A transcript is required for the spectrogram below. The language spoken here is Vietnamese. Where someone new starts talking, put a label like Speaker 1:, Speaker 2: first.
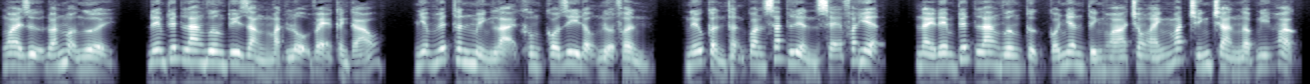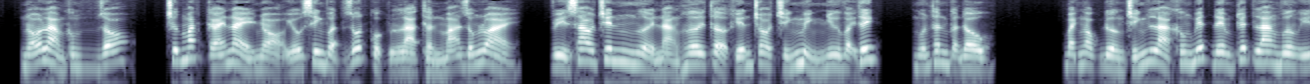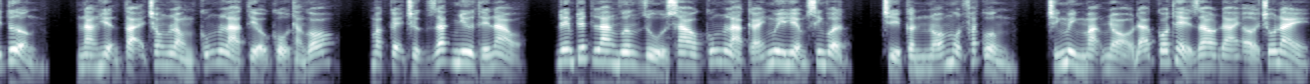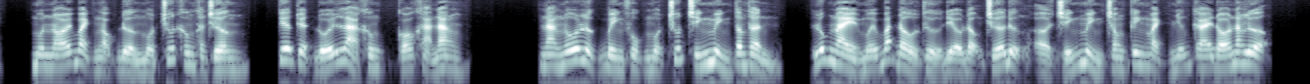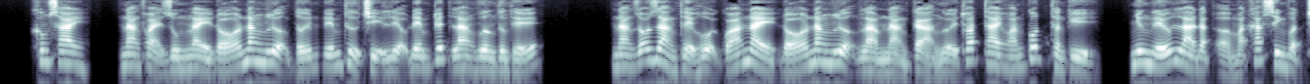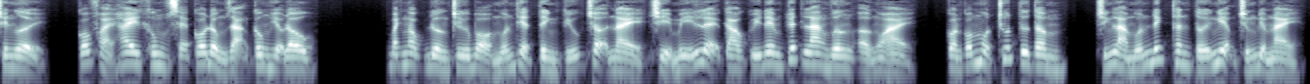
Speaker 1: Ngoài dự đoán mọi người, đêm tuyết lang vương tuy rằng mặt lộ vẻ cảnh cáo, nhiễm huyết thân mình lại không có di động nửa phần, nếu cẩn thận quan sát liền sẽ phát hiện, này đêm tuyết lang vương cực có nhân tính hóa trong ánh mắt chính tràn ngập nghi hoặc, nó làm không rõ, trước mắt cái này nhỏ yếu sinh vật rốt cuộc là thần mã giống loài, vì sao trên người nàng hơi thở khiến cho chính mình như vậy thích, muốn thân cận đâu. Bạch Ngọc Đường chính là không biết đêm tuyết lang vương ý tưởng, nàng hiện tại trong lòng cũng là tiểu cổ thẳng gõ, mặc kệ trực giác như thế nào, đêm tuyết lang vương dù sao cũng là cái nguy hiểm sinh vật, chỉ cần nó một phát cuồng, chính mình mạng nhỏ đã có thể giao đại ở chỗ này, muốn nói Bạch Ngọc Đường một chút không khẩn trương, kia tuyệt đối là không có khả năng. Nàng nỗ lực bình phục một chút chính mình tâm thần, lúc này mới bắt đầu thử điều động chứa đựng ở chính mình trong kinh mạch những cái đó năng lượng. Không sai, nàng phải dùng này đó năng lượng tới nếm thử trị liệu đêm tuyết lang vương thương thế. Nàng rõ ràng thể hội quá này đó năng lượng làm nàng cả người thoát thai hoán cốt thần kỳ, nhưng nếu là đặt ở mặt khác sinh vật trên người, có phải hay không sẽ có đồng dạng công hiệu đâu. Bạch Ngọc Đường trừ bỏ muốn thiệt tình cứu trợ này chỉ Mỹ lệ cao quý đêm tuyết lang vương ở ngoài, còn có một chút tư tâm, chính là muốn đích thân tới nghiệm chứng điểm này.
